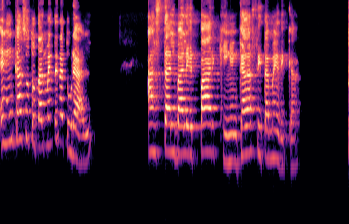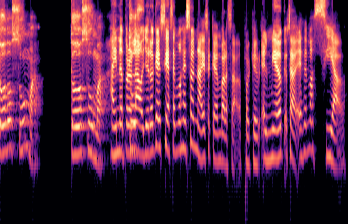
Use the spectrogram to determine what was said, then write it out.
en un caso totalmente natural, hasta el ballet parking en cada cita médica, todo suma, todo suma. Ay, no, pero lado, yo creo que si hacemos eso nadie se queda embarazado, porque el miedo, o sea, es demasiado.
